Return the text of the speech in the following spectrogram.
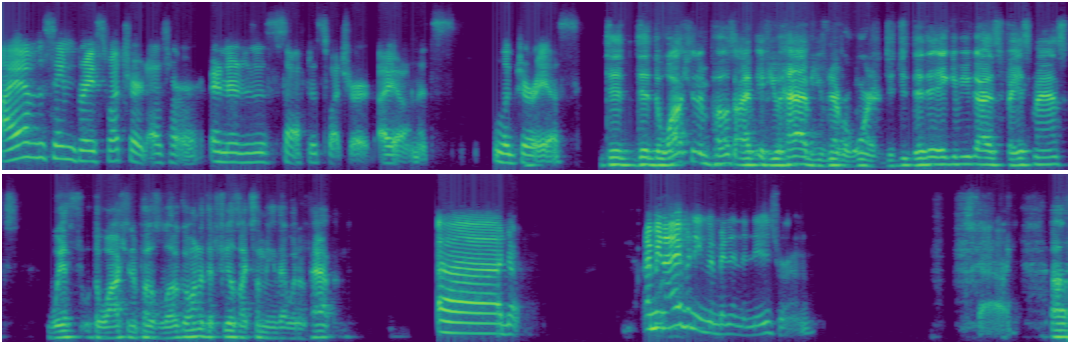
I have the same gray sweatshirt as her, and it is the softest sweatshirt I own. It's luxurious. Did did the Washington Post? I, if you have, you've never worn it. Did you? Did they give you guys face masks with the Washington Post logo on it? That feels like something that would have happened. Uh, no. I mean, I haven't even been in the newsroom. So, uh,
